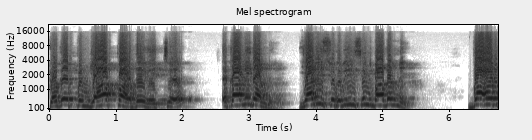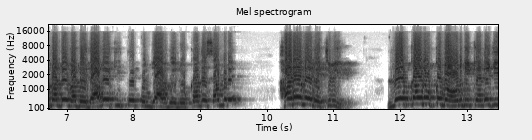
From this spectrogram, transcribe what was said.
ਕਿਉਂਕਿ ਪੰਜਾਬ ਭਰ ਦੇ ਵਿੱਚ ਅਕਾਲੀ ਦਲ ਨੇ, ਯਾਨੀ ਸੁਖਬੀਰ ਸਿੰਘ ਬਾਦਲ ਨੇ ਬਹੁਤ ਵੱਡੇ ਵੱਡੇ ਦਾਅਵੇ ਕੀਤੇ ਪੰਜਾਬ ਦੇ ਲੋਕਾਂ ਦੇ ਸਾਹਮਣੇ। ਹੜ੍ਹਾਂ ਦੇ ਵਿੱਚ ਵੀ ਲੋਕਾਂ ਨੂੰ ਘੁਮਾਉਣ ਦੀ ਕਹਿੰਦੇ ਜੀ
